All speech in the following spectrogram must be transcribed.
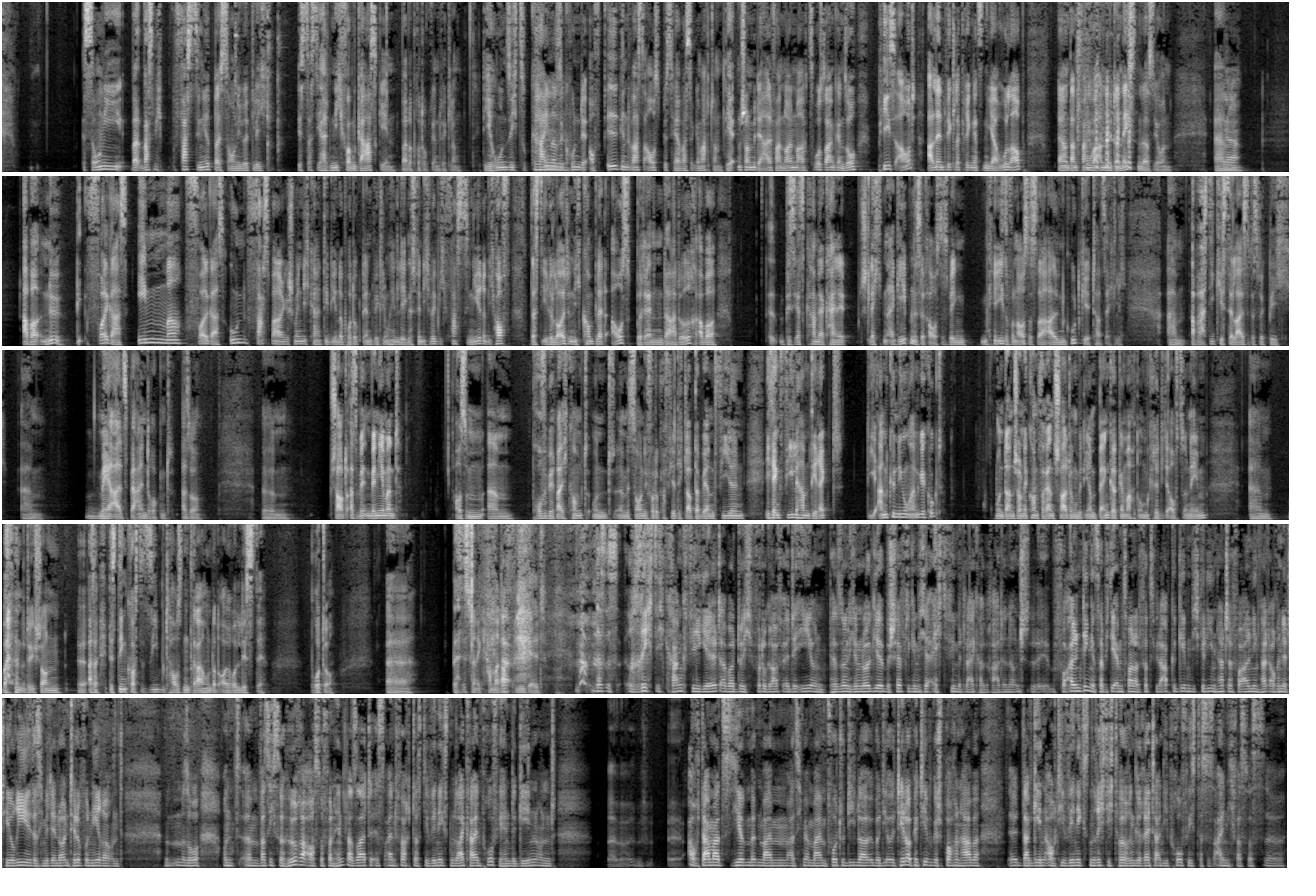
Sony, wa- was mich fasziniert bei Sony wirklich, ist, dass die halt nicht vom Gas gehen bei der Produktentwicklung. Die ruhen sich zu keiner Mhm. Sekunde auf irgendwas aus bisher, was sie gemacht haben. Die hätten schon mit der Alpha 9 Mark II sagen können, so, peace out, alle Entwickler kriegen jetzt ein Jahr Urlaub äh, und dann fangen wir an mit der nächsten Version. Ähm, Ja. Aber nö, die Vollgas, immer Vollgas, unfassbare Geschwindigkeit, die die in der Produktentwicklung hinlegen. Das finde ich wirklich faszinierend. Ich hoffe, dass die ihre Leute nicht komplett ausbrennen dadurch, aber äh, bis jetzt kamen ja keine schlechten Ergebnisse raus. Deswegen gehe ich davon aus, dass da allen gut geht tatsächlich. Ähm, aber was die Kiste leistet, ist wirklich ähm, mehr als beeindruckend. Also ähm, schaut, also wenn, wenn jemand aus dem ähm, Profibereich kommt und äh, mit Sony fotografiert, ich glaube, da werden vielen, ich denke, viele haben direkt die Ankündigung angeguckt und dann schon eine Konferenzschaltung mit ihrem Banker gemacht, um Kredit aufzunehmen. Ähm, weil natürlich schon, äh, also das Ding kostet 7.300 Euro Liste. brutto. Äh, das ist für eine Kamera Da- viel Geld. Das ist richtig krank viel Geld, aber durch Fotograf.de und persönliche Neugier beschäftige ich mich ja echt viel mit Leica gerade. Ne? Und äh, vor allen Dingen, jetzt habe ich die M240 wieder abgegeben, die ich geliehen hatte, vor allen Dingen halt auch in der Theorie, dass ich mit den Leuten telefoniere und ähm, so. Und ähm, was ich so höre, auch so von Händlerseite, ist einfach, dass die wenigsten Leica in Profihände gehen und äh, auch damals hier mit meinem, als ich mit meinem Fotodealer über die Teleobjektive gesprochen habe, äh, da gehen auch die wenigsten richtig teuren Geräte an die Profis. Das ist eigentlich was, was, äh,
